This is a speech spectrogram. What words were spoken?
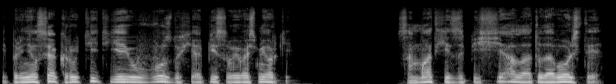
и принялся крутить ею в воздухе, описывая восьмерки. Самадхи запищала от удовольствия.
